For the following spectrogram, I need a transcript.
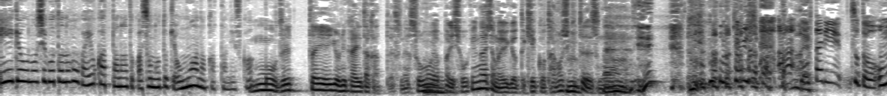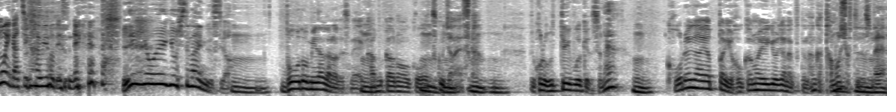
営業の仕事の方が良かったなとか、その時思わなかったんですか、もう絶対営業に帰りたかったですね。そのやっぱり証券会社の営業って結構楽しくてですね。え厳しかったあ、んで。お二人、ちょっと思いが違うようですね。営業営業してないんですよ。ボード見ながらですね、株価のこうつくじゃないですか。でこれ売っていくわけですよね。これがやっぱり他の営業じゃなくてなんか楽しくてですね。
